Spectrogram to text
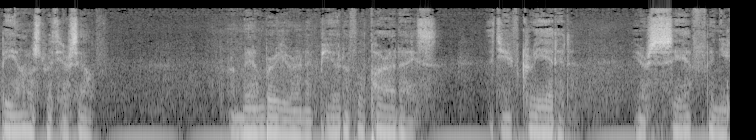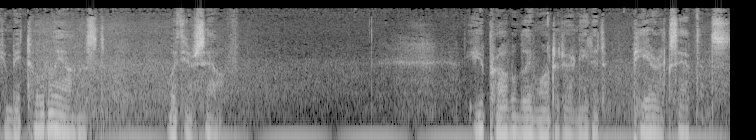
Be honest with yourself. Remember you're in a beautiful paradise that you've created. You're safe and you can be totally honest with yourself. You probably wanted or needed peer acceptance.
